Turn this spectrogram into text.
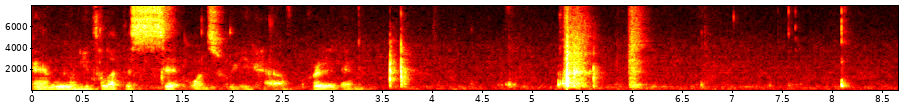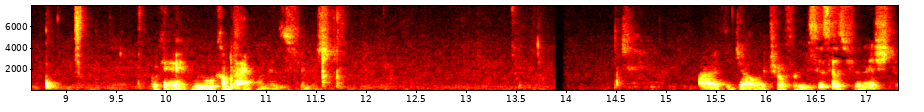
and we will need to let this sit once we have put it in. Okay, we will come back when it is finished. Alright, the gel electrophoresis has finished,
